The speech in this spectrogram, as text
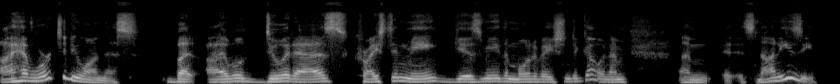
I have work to do on this, but I will do it as Christ in me gives me the motivation to go. And I'm, I'm. It's not easy.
